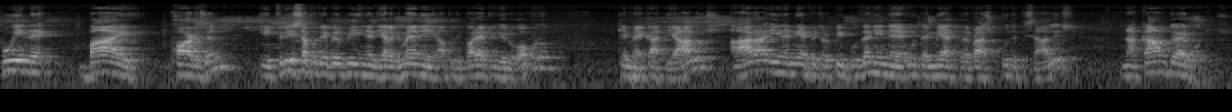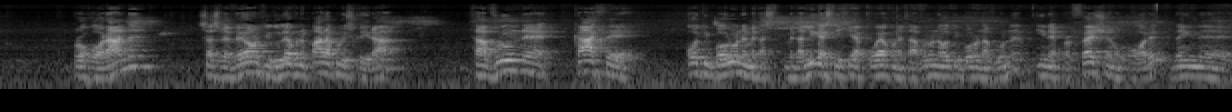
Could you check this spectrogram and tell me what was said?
που είναι bipartisan. Οι τρεις από την επιτροπή είναι διαλεγμένοι από την παρέα του κ και με κάτι άλλους, άρα είναι μια επιτροπή που δεν είναι ούτε μία πλευράς ούτε της άλλης, να κάνουν το έργο τους. Προχωράνε, σας βεβαιώνω ότι δουλεύουν πάρα πολύ σκληρά, θα βρουν κάθε ό,τι μπορούν με τα, με τα λίγα στοιχεία που έχουν, θα βρουν ό,τι μπορούν να βρουν. Είναι professional audit, δεν είναι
